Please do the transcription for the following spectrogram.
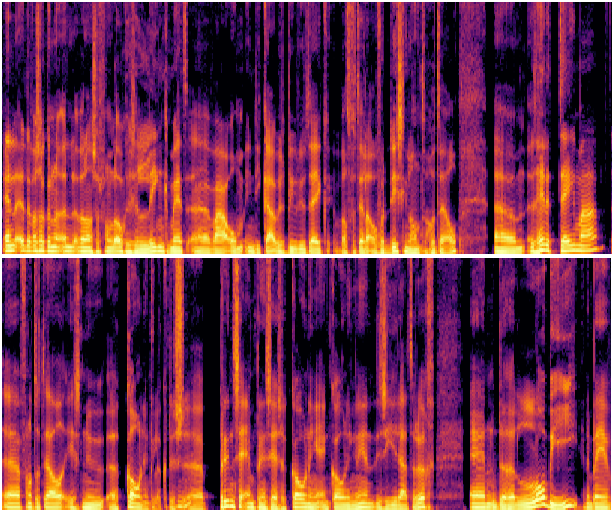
En eh, er was ook een, een, wel een soort van logische link met eh, waarom in die Kuipers bibliotheek wat vertellen over het Disneyland Hotel. Ehm, het hele thema eh, van het hotel is nu eh, koninklijk. Dus Mhm. eh, prinsen en prinsessen, koningen en koninginnen, die zie je daar terug. En de lobby, en dan ben je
